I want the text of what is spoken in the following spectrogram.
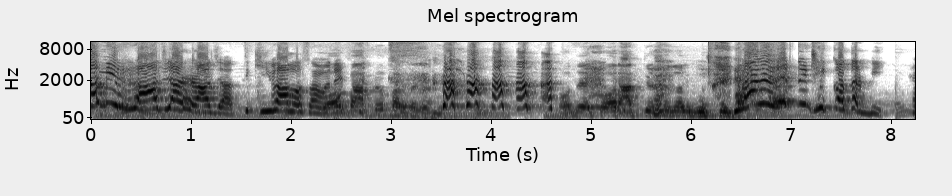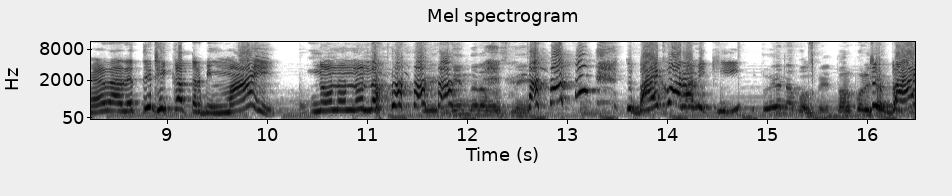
আমি রাজার রাজা। তুই কি ভাবস আমারে? তোর বাপরেও পারবে না। তোদের তোর আত্মীয় স্বজন গোষ্ঠী। হ্যাঁ রে, তুই ঠিক কথার বি হ্যাঁ রে তুই ঠিক কথার বি মাই নো নো নো নো। তুই বাই কর আমি কি? তুই না বলবে তোর তুই বাই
